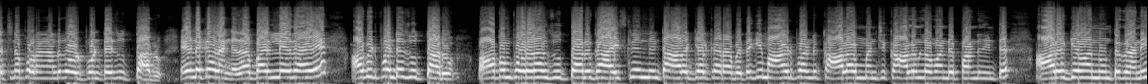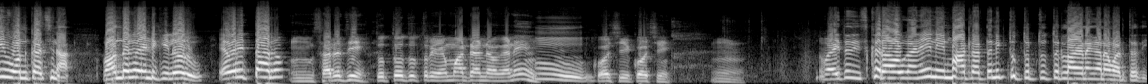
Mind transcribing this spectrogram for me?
వచ్చినా పొరగాళ్ళు రోడ్డు పొంటే చూస్తారు. ఎండకాలం కదా బడి లేదా అవిటి పొంటే చూస్తారు. పాపం పొరగాళ్ళు చూస్తారు. ఇక ఐస్ క్రీమ్ తింటే ఆరోగ్యాలు ఖరాబ్ అవుతాయి. ఈ మామిడి పండు కాలం మంచి కాలంలో పండే పండు తింటే ఆరోగ్యం అని ఉంటుందని వణుకొచ్చిన. వందకు రెండు కిలోలు. ఎవరిస్తారు? ఉమ్, సరే తీ. తుత్తు తుత్తు ఏం మాట్లాడినావు కానీ. కోచి కోచి. నువ్వైతే తీసుకురావు కానీ నేను మాట్లాడితే నీకు తుత్తురు తుత్తురు లాగానే కనబడుతుంది.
